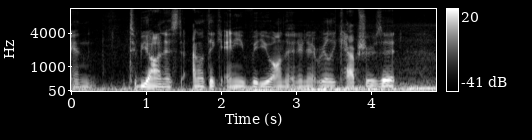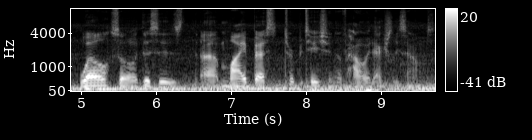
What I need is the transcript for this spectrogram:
and to be honest, I don't think any video on the internet really captures it well, so this is uh, my best interpretation of how it actually sounds.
